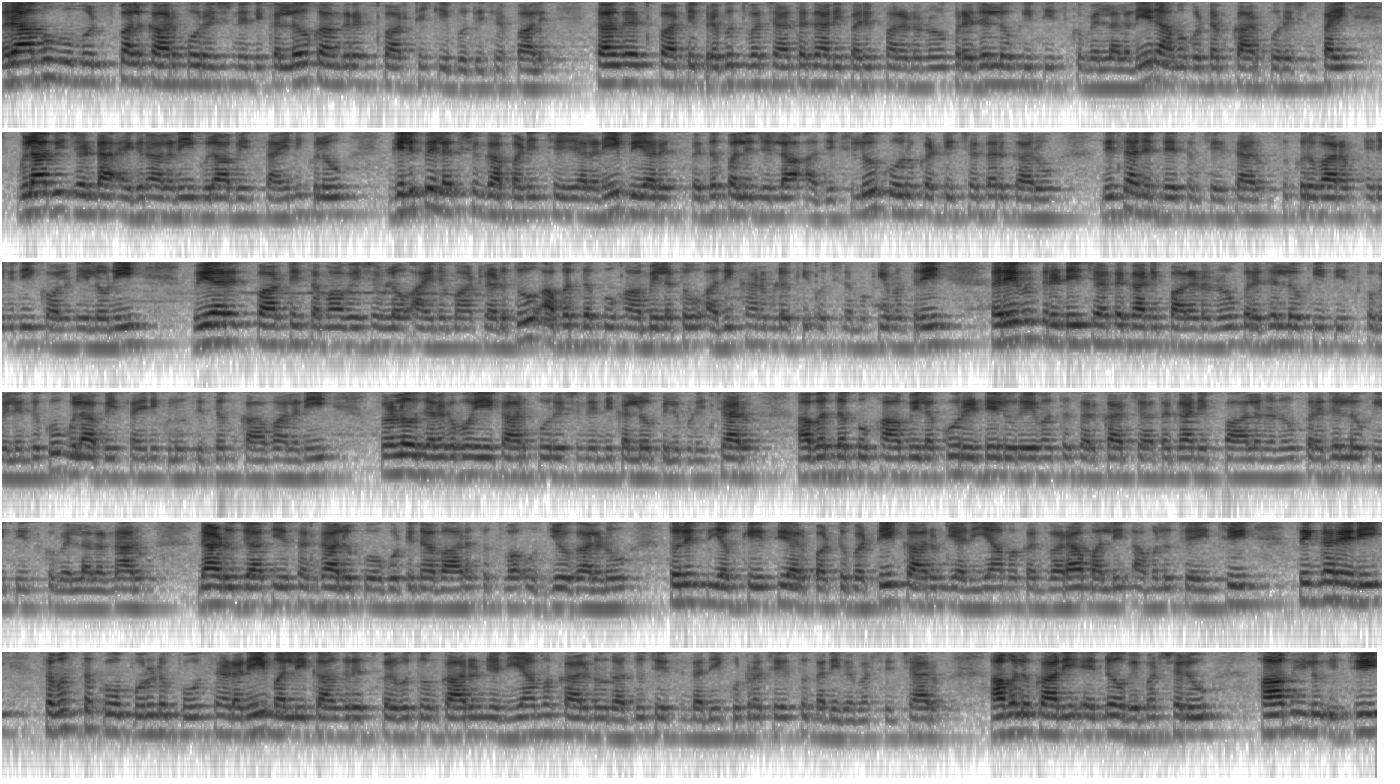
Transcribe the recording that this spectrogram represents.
రాబో municipal corporation ఎన్నికల్లో కాంగ్రెస్ పార్టీకి బుద్ధి చెప్పాలి. కాంగ్రెస్ పార్టీ ప్రభుత్వ చేతగాని పరిపాలనను ప్రజల్లోకి తీసుకువెళ్ళాలని రామగుండం కార్పొరేషన్పై గులాబీ జెండా ఎగరాలని గులాబీ సైనికులు గెలిపే లక్ష్యంగా పనిచేయాలని బీఆర్ఎస్ పెద్దపల్లి జిల్లా అధ్యక్షులు కోరుకట్టి చందర్ గారు దిశానిర్దేశం చేశారు. శుక్రవారం ఎనిమిది కాలనీలోని బీఆర్ఎస్ పార్టీ సమావేశంలో ఆయన మాట్లాడుతూ అబద్ధపు హామీలతో అధికారంలోకి వచ్చిన ముఖ్యమంత్రి రేవంత్ రెడ్డి చేతగాని పాలనను ప్రజల్లోకి తీసుకువెళ్ళేందుకు గులాబీ సైనికులు సిద్ధం కావాలని త్వరలో జరగబోయే కార్పొరేషన్ ఎన్నికల్లో పిలుపునిచ్చారు. అబద్ధపు హామీలకు రెండేళ్ళు రేవంత్ సర్కార్ చేతగాని పాలనను ప్రజల్లోకి తీసుకువెళ్ళాలన్నారు. నాడు జాతీయ సంఘాలు పోగొట్టిన వారసత్వ ఉద్యోగాలను తొలి సీఎం కేసీఆర్ పట్టుబట్టి కారుణ్య నియామకం ద్వారా మళ్ళీ అమలు చేయించి సింగరేణి సంస్థకు పురుడు పోశాడని మళ్ళీ కాంగ్రెస్ ప్రభుత్వం కారుణ్య నియామకాలను రద్దు చేసిందని కుట్ర చేస్తుందని విమర్శించారు. అమలు కాని ఎన్నో విమర్శలు హామీలు ఇచ్చి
